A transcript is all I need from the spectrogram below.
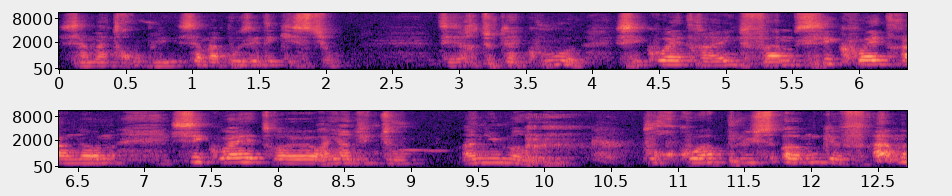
ça m'a troublée, ça m'a posé des questions. C'est-à-dire tout à coup, c'est quoi être un- une femme, c'est quoi être un homme, c'est quoi être euh, rien du tout, un humain. Pourquoi plus homme que femme?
